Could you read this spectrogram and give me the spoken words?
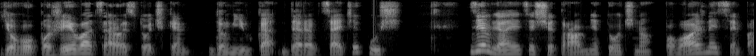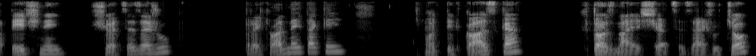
Його пожива це листочки, домівка, деревце чи кущ. З'являється щотравня точно, поважний, симпатичний. Що це за жук? Прикладний такий. От підказка. Хто знає, що це за жучок?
